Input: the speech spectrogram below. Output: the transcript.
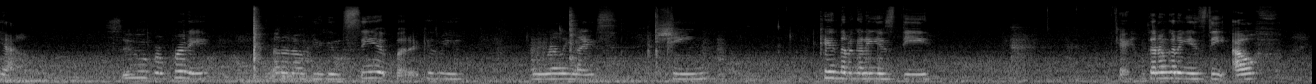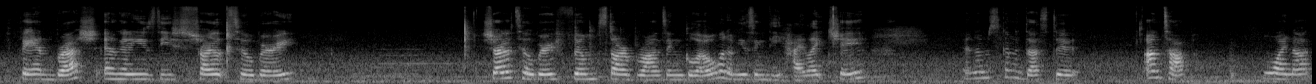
Yeah. Super pretty. I don't know if you can see it, but it gives me really nice sheen. Okay, then I'm going to use the Okay, then I'm going to use the e.l.f. fan brush and I'm going to use the Charlotte Tilbury Charlotte Tilbury Film Star Bronzing Glow and I'm using the highlight shade. And I'm just going to dust it on top. Why not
